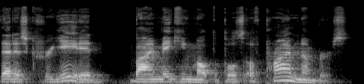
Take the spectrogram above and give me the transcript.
that is created by making multiples of prime numbers.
